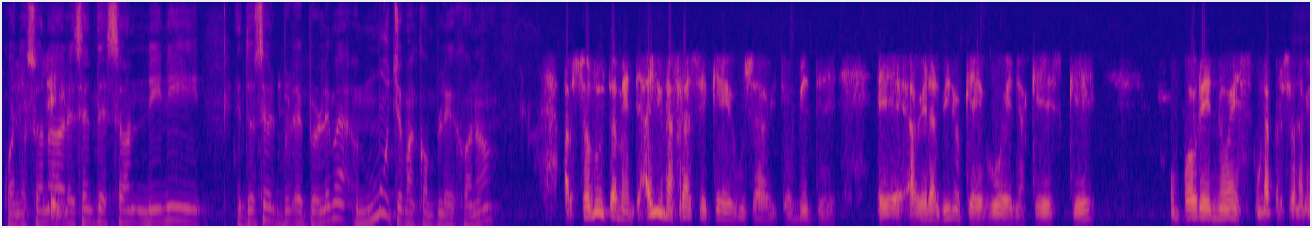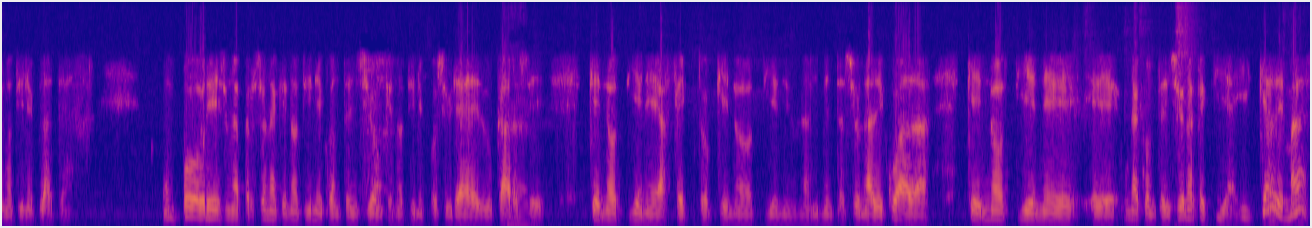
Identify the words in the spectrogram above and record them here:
Cuando son adolescentes son ni ni. Entonces el, problema es mucho más complejo, ¿no? Absolutamente. Hay una frase que usa habitualmente eh, Abel Albino que es buena, que es que un pobre no es una persona que no tiene plata. Un pobre es una persona que no tiene contención, que no tiene posibilidad de educarse, que no tiene afecto, que no tiene una alimentación adecuada, que no tiene eh, una contención afectiva y que además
